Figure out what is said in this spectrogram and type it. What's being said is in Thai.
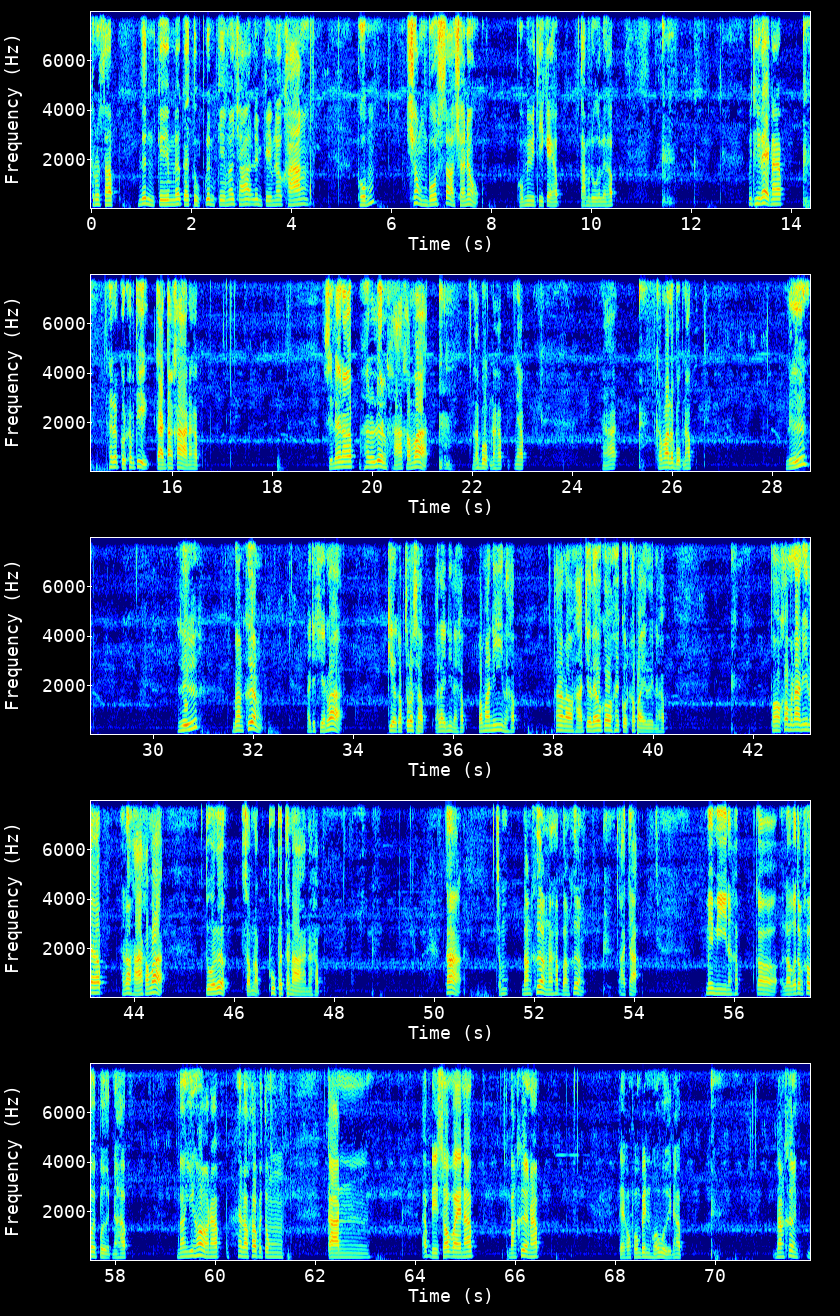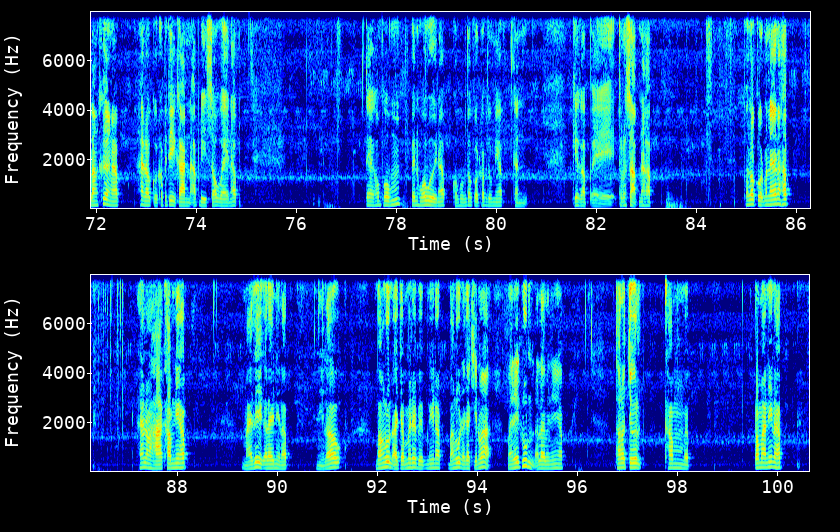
โทรศัพท์เล่นเกมแล้วกระตุกเล่นเกมแล้วช้าเล่นเกมแล้วค้าง ผมช่องโบสซ่าชาแนลผมมีวิธีแก้ครับ ตามมาดูกันเลยครับ วิธีแรกนะครับ ให้เรากดเข้าไปที่การตั้งค่านะครับ เสร็จแล้วนะครับ ให้เราเลื่อนหาคำว่าระบบนะครับเนี่ยครับหาคำว่าระบบนะครับ หรือ หรือบางเครื่องอาจจะเขียนว่าเกี่ยวกับโทรศัพท์อะไรนี่แหละครับ ประมาณนี้แหละครับ ถ้าเราหาเจอแล้วก็ให้กดเข้าไปเลยนะครับ พอเข้ามาหน้านี้แล้วครับให้เราหาคำว่าตัวเลือกสำหรับผู้พัฒนานะครับ ถ้าบางเครื่องนะครับ บางเครื่องอาจจะไม่มีนะครับ ก็เราก็ต้องเข้าไปเปิดนะครับ บางยี่ห้อนะครับ ให้เราเข้าไปตรงการอัปเดตซอฟต์แวร์นะครับ บางเครื่องนะครับ แต่ของผมเป็นหัวเว่ยนะครับ บางเครื่องบางเครื่องนะครับ ให้เรากดเข้าไปที่การอัปเดตซอฟต์แวร์นะครับ แต่ของผมเป็นหัวเว่ยนะครับ ของผมต้องกดเข้าไปตรงนี้ครับกันเกี่ยวกับโทรศัพท์นะครับพอเรากดมาแล้วนะครับ ให้เราหาคำนี้ครับ หมายเลขอะไรนี่ครับ นี่แล้วบางรุ่นอาจจะไม่ได้แบบนี้นะครับ บางรุ่นอาจจะเขียนว่า หมายเลขรุ่นอะไรแบบนี้ครับ ถ้าเราเจอคำแบบประมาณนี้นะครับ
